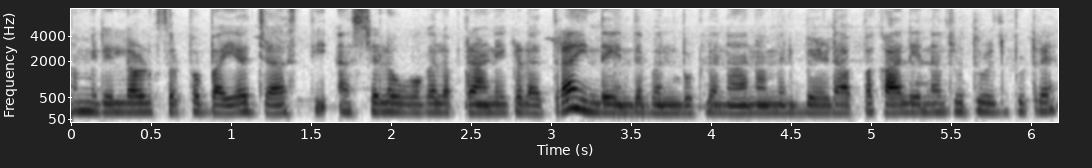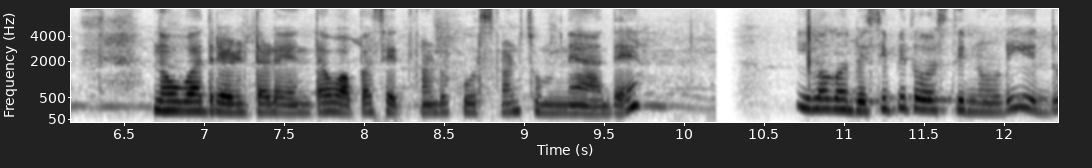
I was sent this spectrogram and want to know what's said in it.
ಆಮೇಲೆ ಇಲ್ಲ, ಅವಳಿಗೆ ಸ್ವಲ್ಪ ಭಯ ಜಾಸ್ತಿ. ಅಷ್ಟೆಲ್ಲ ಹೋಗಲ್ಲ ಪ್ರಾಣಿಗಳ ಹತ್ರ. ಹಿಂದೆ ಹಿಂದೆ ಬಂದುಬಿಟ್ಲು ನಾನು. ಆಮೇಲೆ ಬೇಡ, ಅಪ್ಪ ಕಾಲು ಏನಾದರೂ ತುಳಿದ್ಬಿಟ್ರೆ ನೋವಾದರೆ ಹೇಳ್ತಾಳೆ ಅಂತ ವಾಪಸ್ ಎತ್ಕೊಂಡು ಕೂರಿಸ್ಕೊಂಡು ಸುಮ್ಮನೆ ಆದೆ. ಇವಾಗ ಒಂದು ರೆಸಿಪಿ ತೋರಿಸ್ತೀನಿ ನೋಡಿ. ಇದು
